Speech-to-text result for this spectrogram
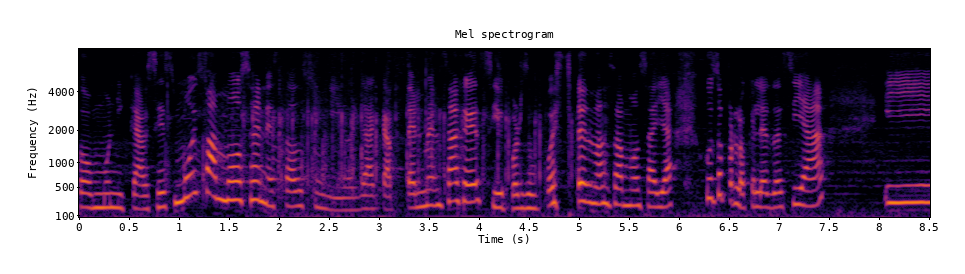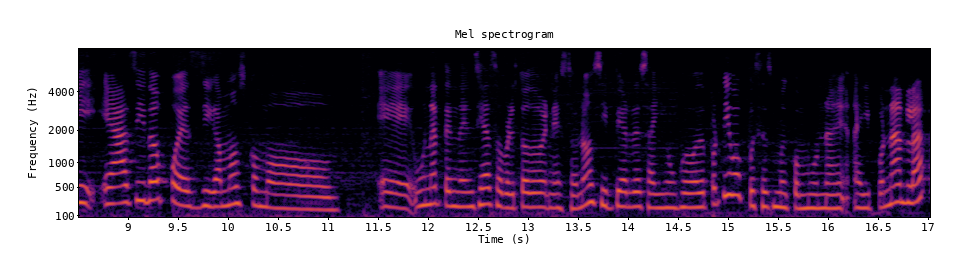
comunicarse. Es muy famosa en Estados Unidos, ya capté el mensaje, sí, por supuesto es más famosa allá, justo por lo que les decía. Y ha sido pues digamos como eh, una tendencia sobre todo en esto, ¿no? Si pierdes ahí un juego deportivo, pues es muy común ahí ponerla.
